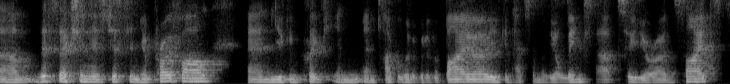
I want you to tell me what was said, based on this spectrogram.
Um, this section is just in your profile and you can click in and type a little bit of a bio. You can have some of your links out to your own sites,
